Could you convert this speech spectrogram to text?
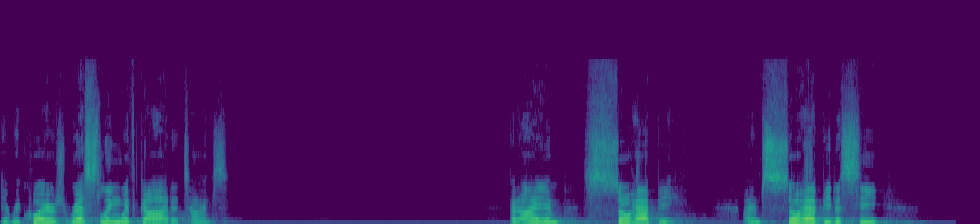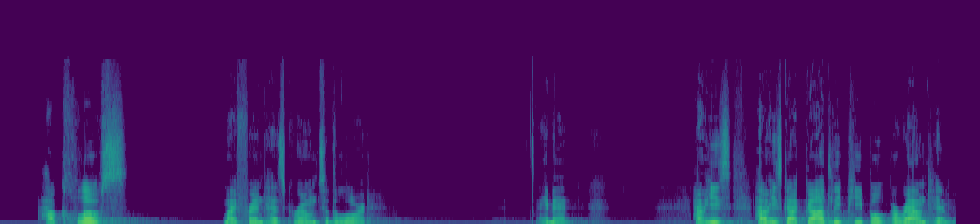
it requires wrestling with God at times. But I am so happy. I am so happy to see how close my friend has grown to the Lord. Amen. How he's, how he's got godly people around him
